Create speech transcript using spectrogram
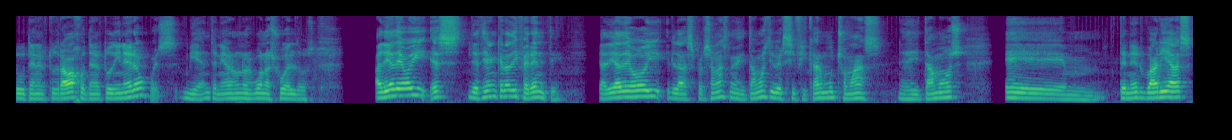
tú tener tu trabajo, tener tu dinero, pues bien, tenías unos buenos sueldos. A día de hoy es, decían que era diferente. A día de hoy las personas necesitamos diversificar mucho más. Necesitamos eh, tener varias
